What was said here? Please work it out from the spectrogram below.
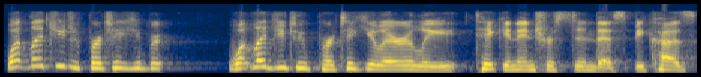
What led you to particular what led you to particularly take an interest in this? Because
